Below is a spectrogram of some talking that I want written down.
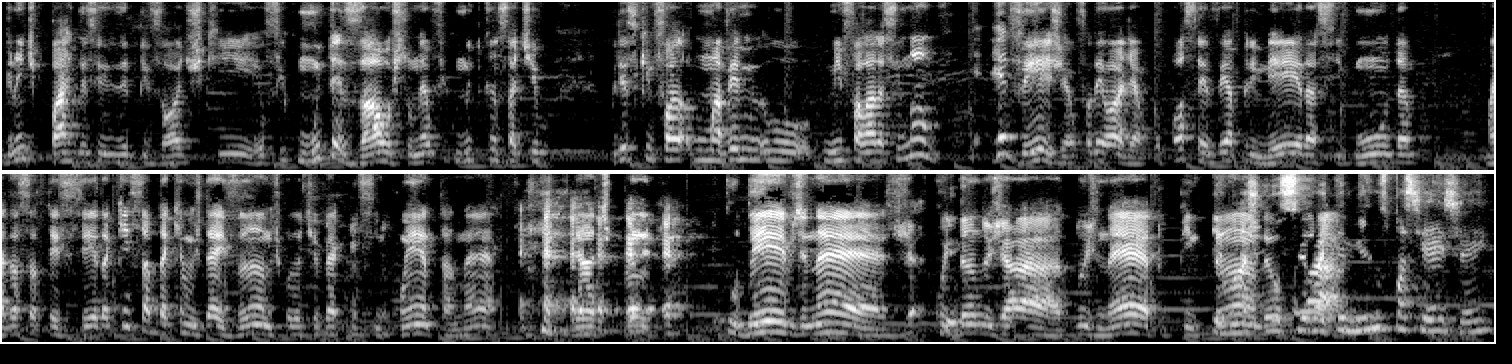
grande parte desses episódios que eu fico muito exausto, né? Eu fico muito cansativo. Por isso que uma vez me falaram assim, não, reveja. Eu falei, olha, eu posso rever a primeira, a segunda, mas essa terceira, quem sabe daqui a uns 10 anos, quando eu tiver com 50, né? Já tiver o David, né? Já, cuidando já dos netos, pintando. Eu acho que você eu, vai ter menos paciência, hein?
